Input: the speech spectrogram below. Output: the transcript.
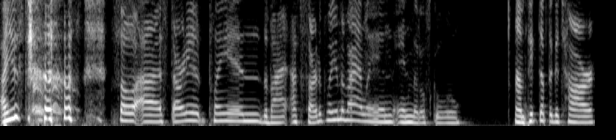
I used to. so I started playing the. vi- I started playing the violin in middle school. Um, picked up the guitar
